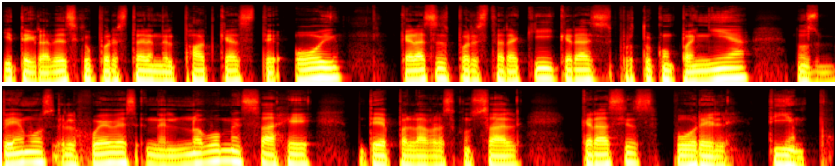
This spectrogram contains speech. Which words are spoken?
y te agradezco por estar en el podcast de hoy. Gracias por estar aquí, gracias por tu compañía. Nos vemos el jueves en el nuevo mensaje de Palabras con Sal. Gracias por el tiempo.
